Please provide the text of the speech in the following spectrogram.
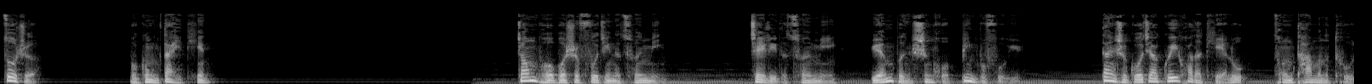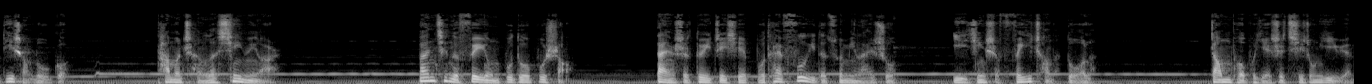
作者不共戴天。张婆婆是附近的村民，这里的村民原本生活并不富裕，但是国家规划的铁路从他们的土地上路过，他们成了幸运儿。搬迁的费用不多不少，但是对这些不太富裕的村民来说，已经是非常的多了。张婆婆也是其中一员，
